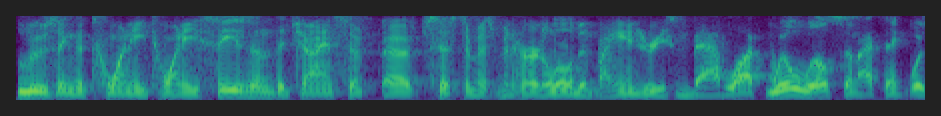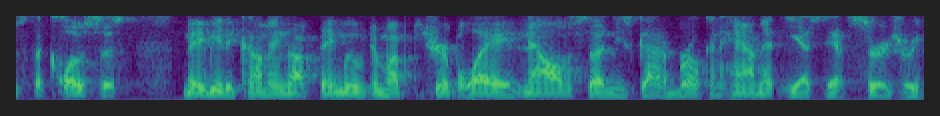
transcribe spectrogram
losing the 2020 season. The Giants uh, system has been hurt a little bit by injuries and bad luck. Will Wilson, I think, was the closest maybe to coming up. They moved him up to AAA. Now all of a sudden he's got a broken hamate. He has to have surgery.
